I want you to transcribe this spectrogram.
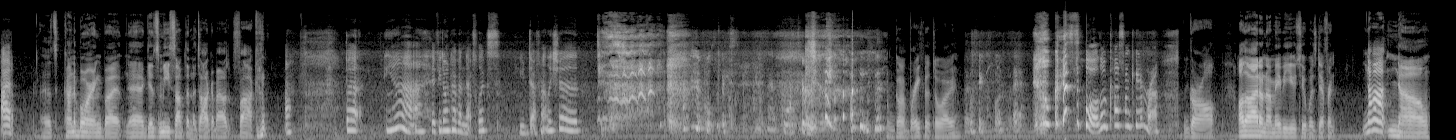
I don't. It's kind of boring, but eh, it gives me something to talk about. Fuck. oh. But yeah, if you don't have a Netflix, you definitely should. I'm gonna break the toy. Crystal, don't cuss on camera. Girl. Although I don't know, maybe YouTube was different. Not no.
